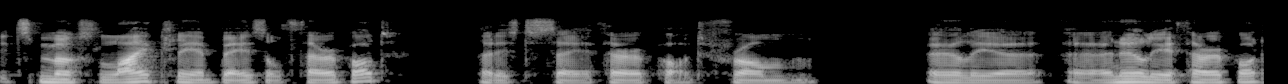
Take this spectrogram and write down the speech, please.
it's most likely a basal theropod, that is to say, a theropod from earlier, uh, an earlier theropod.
